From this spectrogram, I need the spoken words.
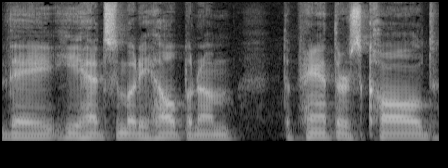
they he had somebody helping him. The Panthers called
